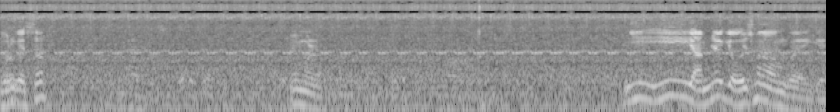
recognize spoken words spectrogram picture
모르겠어? 왜 몰라? 이, 이 압력이 어디서 나오는 거야, 이게?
